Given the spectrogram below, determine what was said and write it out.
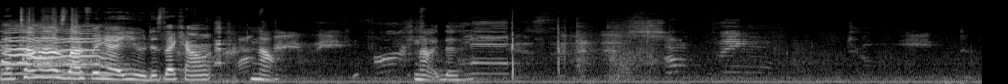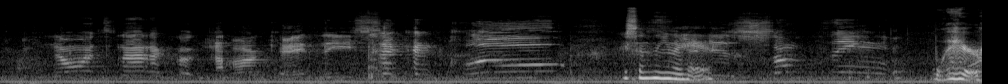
that time I was laughing at you, does that count? No. No, it doesn't. There's something in my hair. something Where?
